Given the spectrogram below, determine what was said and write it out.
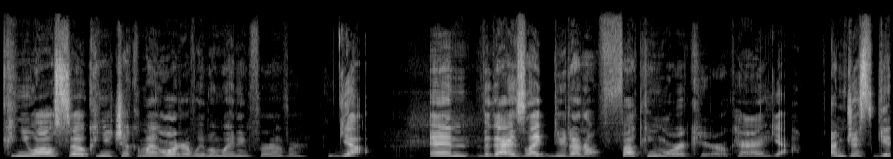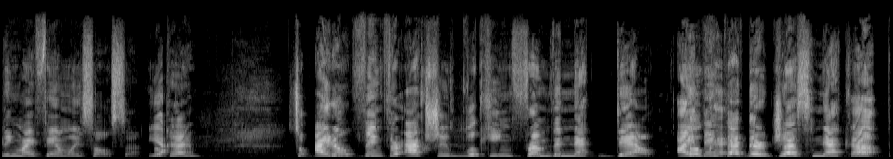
Can you also, can you check on my order? We've been waiting forever. Yeah. And the guy's like, Dude, I don't fucking work here, okay? Yeah. I'm just getting my family salsa, Yeah. okay? So I don't think they're actually looking from the neck down. I Okay. think that they're just neck up.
